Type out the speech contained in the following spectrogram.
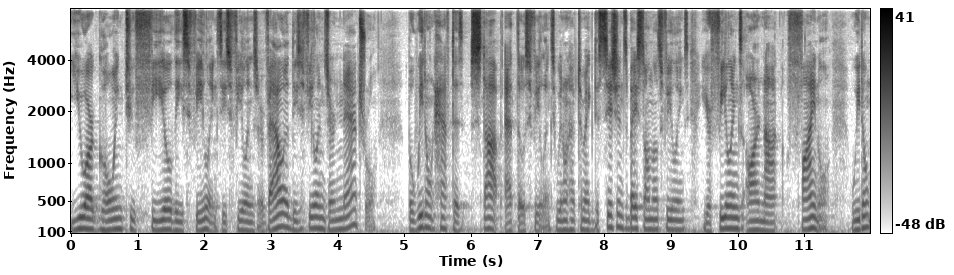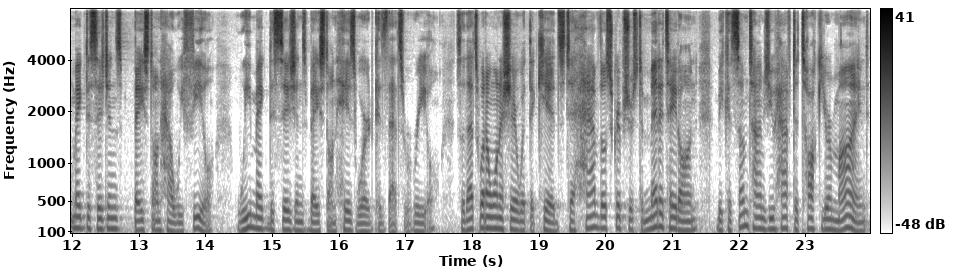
You are going to feel these feelings. These feelings are valid, these feelings are natural. But we don't have to stop at those feelings. We don't have to make decisions based on those feelings. Your feelings are not final. We don't make decisions based on how we feel. We make decisions based on His Word because that's real. So that's what I want to share with the kids to have those scriptures to meditate on because sometimes you have to talk your mind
